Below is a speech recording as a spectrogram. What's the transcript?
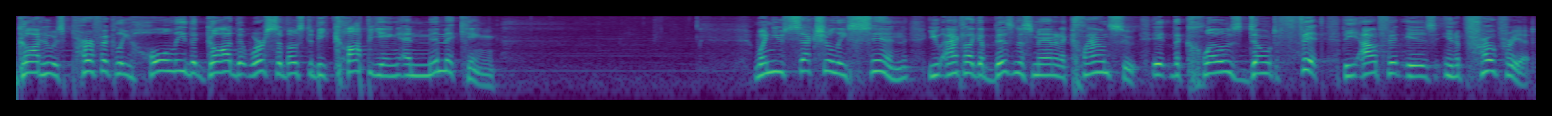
God, who is perfectly holy, the God that we're supposed to be copying and mimicking. When you sexually sin, you act like a businessman in a clown suit. It, the clothes don't fit, the outfit is inappropriate.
